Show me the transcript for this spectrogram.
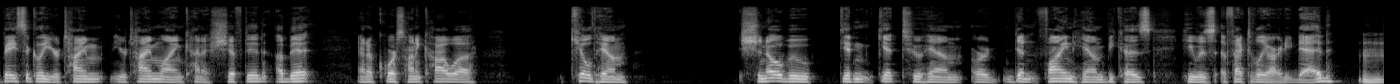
basically your time your timeline kind of shifted a bit and of course Hanekawa killed him. Shinobu didn't get to him or didn't find him because he was effectively already dead. Mm-hmm.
